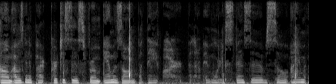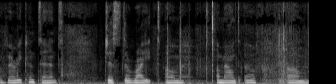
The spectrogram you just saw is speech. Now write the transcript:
um i was gonna purchase this from amazon but they are bit more expensive so i'm very content just the right um amount of um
